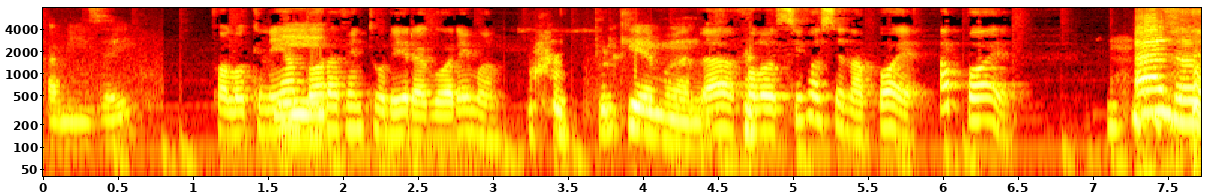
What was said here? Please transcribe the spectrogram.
camisa aí. Falou que nem E- a Dora Aventureira agora, hein, mano? Por quê, mano? Ah, falou, se você não apoia, apoia. Ah, não.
